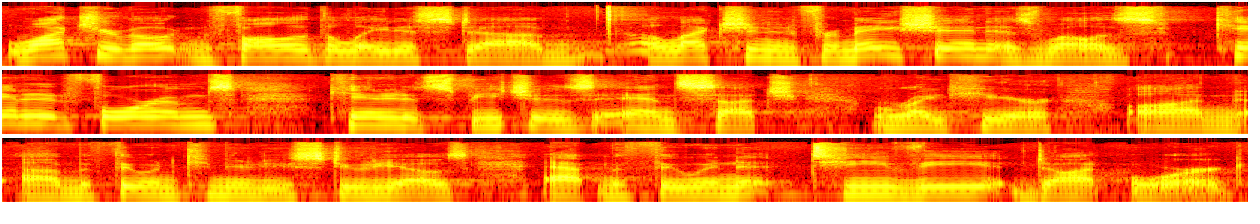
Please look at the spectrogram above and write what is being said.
watch your vote and follow the latest um, election information as well as candidate forums, candidate speeches, and such right here on uh, Methuen Community Studios at MethuenTV.org.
